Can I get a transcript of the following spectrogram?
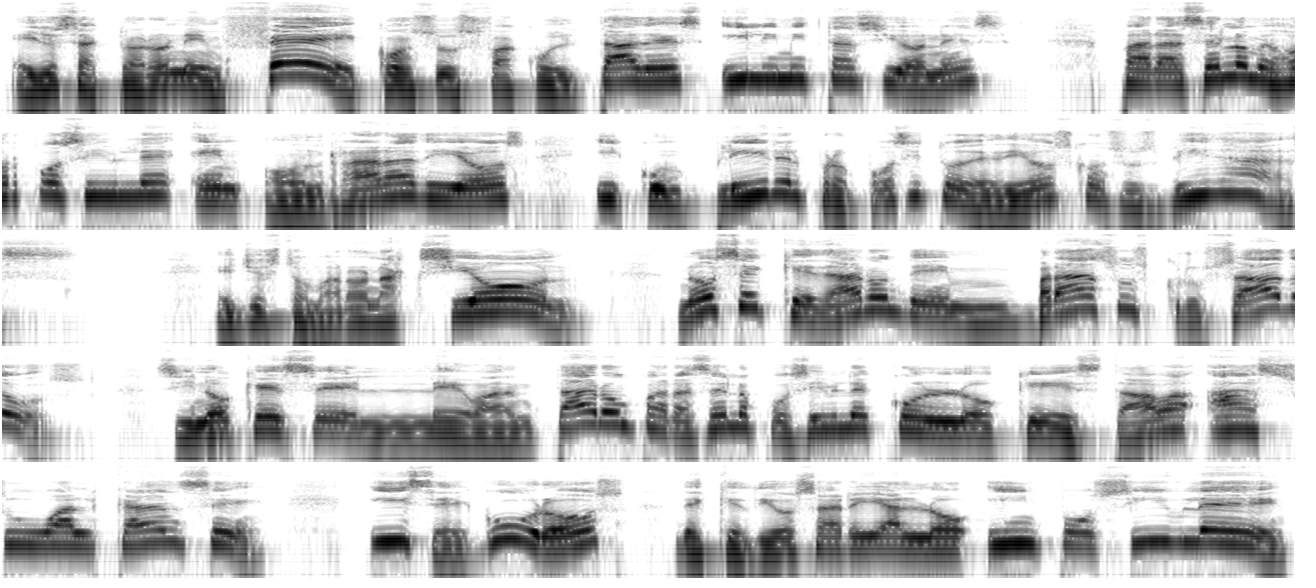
Ellos actuaron en fe con sus facultades y limitaciones para hacer lo mejor posible en honrar a Dios y cumplir el propósito de Dios con sus vidas. Ellos tomaron acción, no se quedaron de brazos cruzados, sino que se levantaron para hacer lo posible con lo que estaba a su alcance, y seguros de que Dios haría lo imposible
